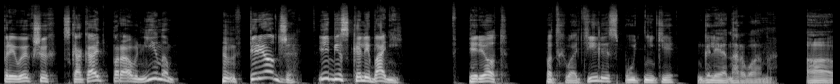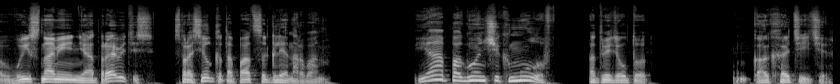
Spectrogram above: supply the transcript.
привыкших скакать по равнинам. Вперед же и без колебаний. Вперед! Подхватили спутники Гленарвана. «А вы с нами не отправитесь?» — спросил Котопаца Гленарван. «Я погонщик мулов», — ответил тот. «Как хотите».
